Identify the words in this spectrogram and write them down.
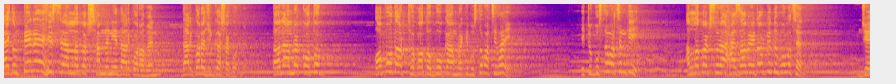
একদম টেনে হিস্ট্রি আল্লাহ পাক সামনে নিয়ে দাঁড় করাবেন, দাঁড় করে জিজ্ঞাসা করবেন। তাহলে আমরা কত অপদার্থ, কত বোকা আমরা কি বুঝতে পারছি ভাই? একটু বুঝতে পারছেন কি? আল্লাহ পাক সূরা হাজাবে এটাও কিন্তু বলেছেন যে,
